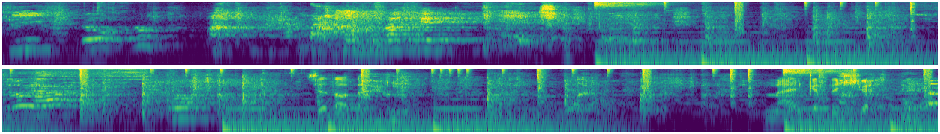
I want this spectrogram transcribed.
Siapa? Naik ketiga. Inilah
